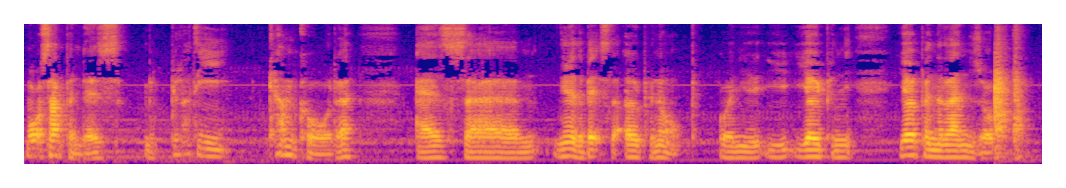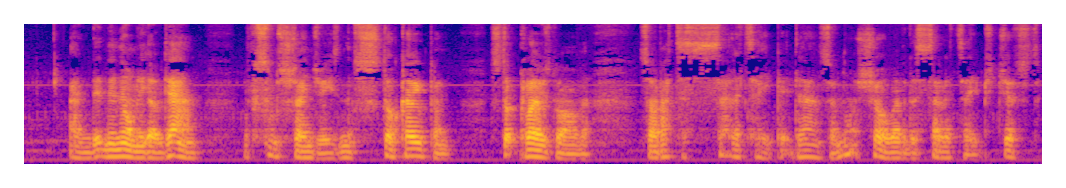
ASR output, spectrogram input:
What's happened is, the bloody camcorder has, um, you know, the bits that open up when you, you, you open you open the lens up and they normally go down. But for some strange reason they've stuck open, stuck closed rather. So I've had to sellotape it down. So I'm not sure whether the sellotape's just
